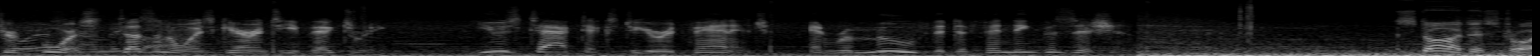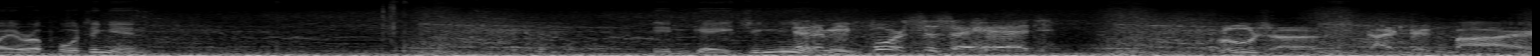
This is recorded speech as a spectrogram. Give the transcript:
Larger force doesn't always guarantee victory. Use tactics to your advantage and remove the defending position. Star Destroyer reporting in. Engaging the enemy. forces ahead. Cruiser standing by.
